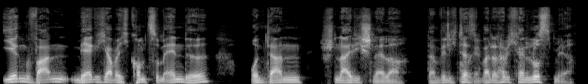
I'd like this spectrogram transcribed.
irgendwann merke ich aber, ich komme zum Ende und dann schneide ich schneller. Dann will ich das, okay. weil dann habe ich keine Lust mehr.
